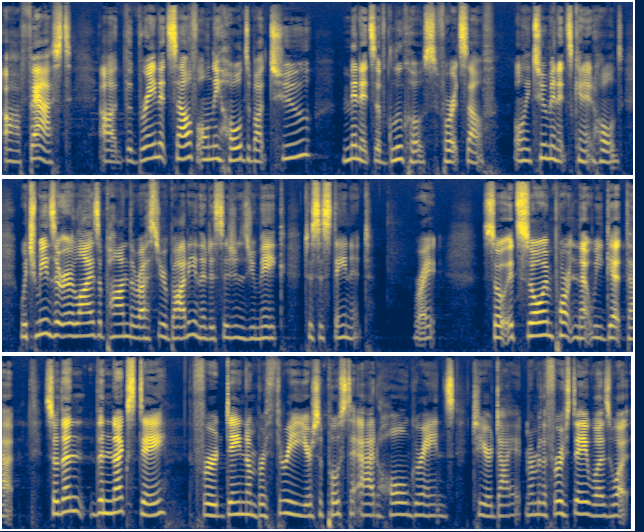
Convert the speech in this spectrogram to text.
uh, fast. Uh, the brain itself only holds about two minutes of glucose for itself. Only two minutes can it hold, which means it relies upon the rest of your body and the decisions you make to sustain it, right? So it's so important that we get that. So then the next day, for day number three, you're supposed to add whole grains to your diet. Remember, the first day was what?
